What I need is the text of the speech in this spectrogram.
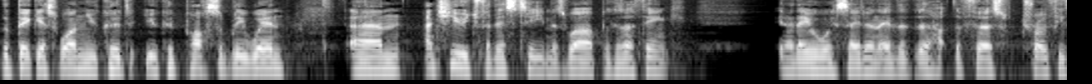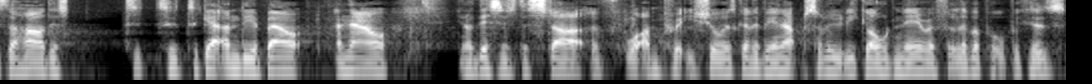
the biggest one you could you could possibly win, um, and huge for this team as well because I think you know they always say don't they that the, the first trophy's the hardest to, to, to get under your belt, and now you know this is the start of what I'm pretty sure is going to be an absolutely golden era for Liverpool because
